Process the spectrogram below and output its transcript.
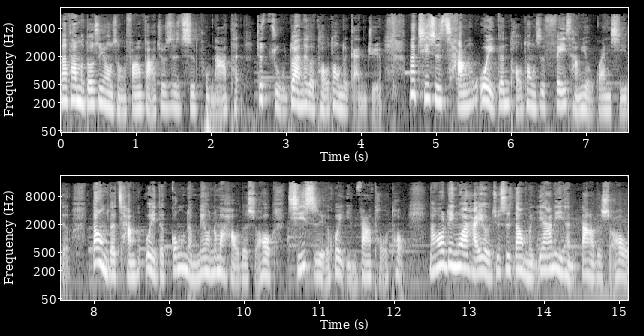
那他们都是用什么方法？就是吃普拿疼，就阻断那个头痛的感觉。那其实肠胃跟头痛是非常有关系的。当我们的肠胃的功能没有那么好的时候，其实也会引发头痛。然后另外还有就是，当我们压力很大的时候，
